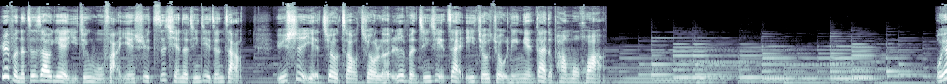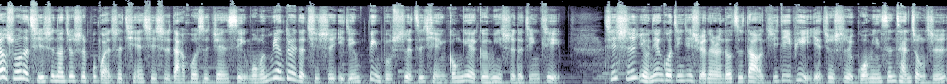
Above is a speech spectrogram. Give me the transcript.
日本的制造业已经无法延续之前的经济增长，于是也就造就了日本经济在一九九零年代的泡沫化。我要说的其实呢，就是不管是千禧世代或是 Gen Z，我们面对的其实已经并不是之前工业革命时的经济。其实有念过经济学的人都知道，GDP 也就是国民生产总值，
